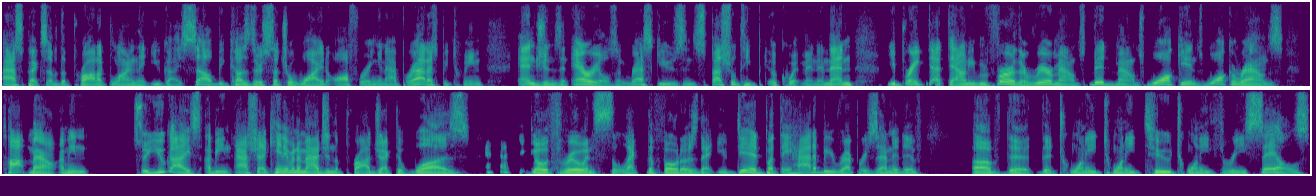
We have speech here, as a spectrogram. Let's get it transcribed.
aspects of the product line that you guys sell because there's such a wide offering and apparatus between engines and aerials and rescues and specialty equipment. And then you break that down even further rear mounts, mid mounts, walk ins, walk arounds, top mount. I mean, so you guys, I mean, Ashley, I can't even imagine the project it was to go through and select the photos that you did, but they had to be representative of the the 2022 23 sales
